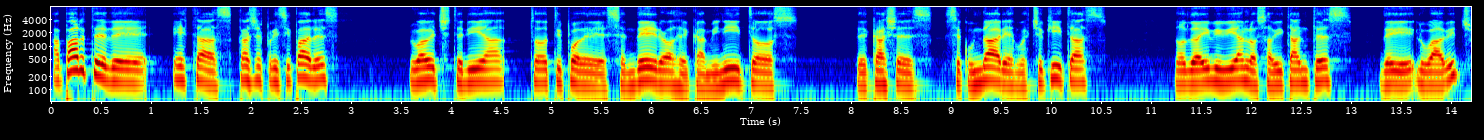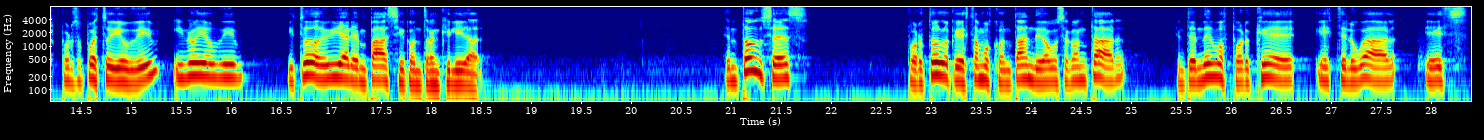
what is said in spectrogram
Aparte de estas calles principales, Lubavitch tenía todo tipo de senderos, de caminitos, de calles secundarias muy chiquitas, donde ahí vivían los habitantes de Lubavitch, por supuesto Yehudim y no Yehudim, y todos vivían en paz y con tranquilidad. Entonces, por todo lo que estamos contando y vamos a contar, entendemos por qué este lugar es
